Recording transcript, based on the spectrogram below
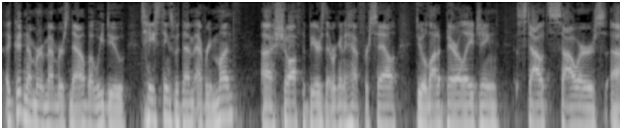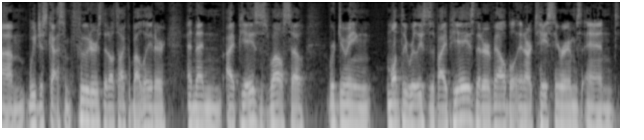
A good number of members now, but we do tastings with them every month. Uh, show off the beers that we're going to have for sale. Do a lot of barrel aging, stouts, sours. Um, we just got some foeders that I'll talk about later, and then IPAs as well. So we're doing monthly releases of IPAs that are available in our tasting rooms, and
